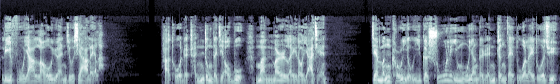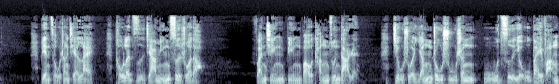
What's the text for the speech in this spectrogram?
离府衙老远就下来了。他拖着沉重的脚步，慢慢来到衙前，见门口有一个书吏模样的人正在踱来踱去，便走上前来，投了自家名次，说道：“烦请禀报唐尊大人，就说扬州书生五次友拜访。”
